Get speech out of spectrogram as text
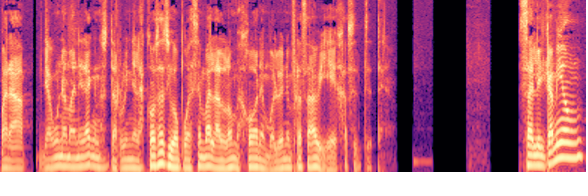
para de alguna manera que no se te arruinen las cosas y vos podés embalarlo mejor, envolver en frazadas viejas, etc. Sale el camión,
